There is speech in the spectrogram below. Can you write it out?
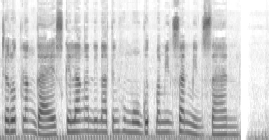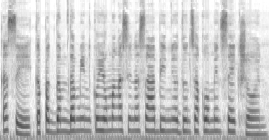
Charot lang guys, kailangan din nating humugot maminsan-minsan. Kasi kapag damdamin ko yung mga sinasabi nyo dun sa comment section,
